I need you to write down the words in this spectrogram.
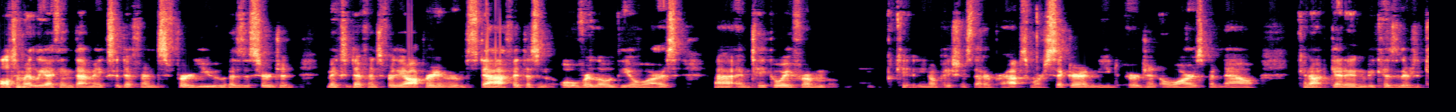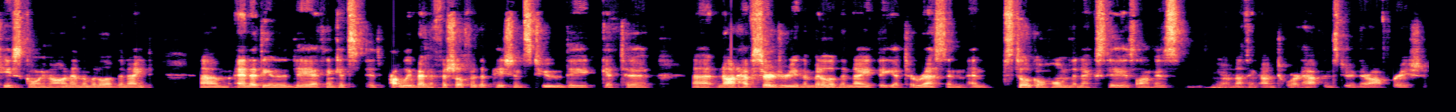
Ultimately, I think that makes a difference for you as a surgeon, makes a difference for the operating room staff. It doesn't overload the ORs uh, and take away from you know patients that are perhaps more sicker and need urgent ORs, but now cannot get in because there's a case going on in the middle of the night. Um, and at the end of the day, I think it's it's probably beneficial for the patients too. They get to uh, not have surgery in the middle of the night. They get to rest and, and still go home the next day as long as you know nothing untoward happens during their operation.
